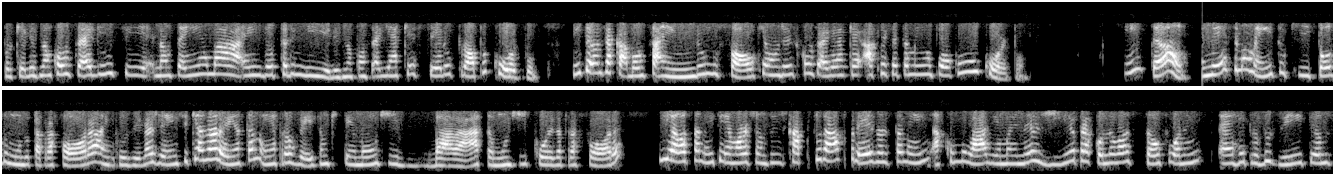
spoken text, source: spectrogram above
porque eles não conseguem se, não têm uma endotermia, eles não conseguem aquecer o próprio corpo. Então eles acabam saindo no sol, que é onde eles conseguem aquecer também um pouco o corpo. Então, nesse momento que todo mundo tá para fora, inclusive a gente, que as aranhas também aproveitam que tem um monte de barata, um monte de coisa para fora, e elas também têm a maior chance de capturar as presas também, acumular uma energia para quando elas estão forem é, reproduzir e terem,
